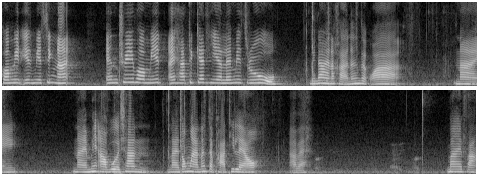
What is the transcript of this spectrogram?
permit is missing นะ entry permit I have to get here let me through ไม่ได้นะคะ เนื่องจากว่านายนายไม่เอัพเวอร์ชันนายต้องมาตั้งแต่พาร์ทที่แล้วเอาไปไม่ฟัง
